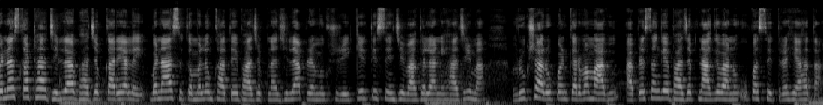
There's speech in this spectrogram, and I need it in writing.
બનાસકાંઠા જિલ્લા ભાજપ કાર્યાલય, બનાસ કમલમ ખાતે ભાજપના જિલ્લા પ્રમુખ શ્રી કીર્તિસિંહજી વાઘેલાની હાજરીમાં વૃક્ષારોપણ કરવામાં આવ્યું. આ પ્રસંગે ભાજપના આગેવાનો ઉપસ્થિત રહ્યા હતા.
